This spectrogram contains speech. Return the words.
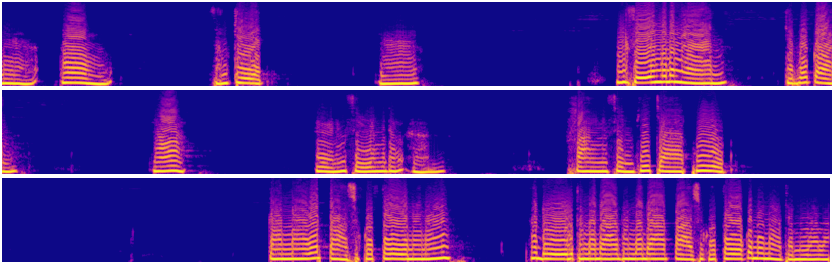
เนี่ยต้องสังเกตนะหนังสือยังไม่ต้องอ่าน เก็บไว้ก่อนเนาะเออหนังสือยังไม่ต้องอ่าน ฟังสิ่งที่จะพูด การมาวัดป่าสุกโตนะนะ ถ้าดูธรรมดาธรรมดาป่าสุกโตก็ไม่น่าจะมีอะไร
